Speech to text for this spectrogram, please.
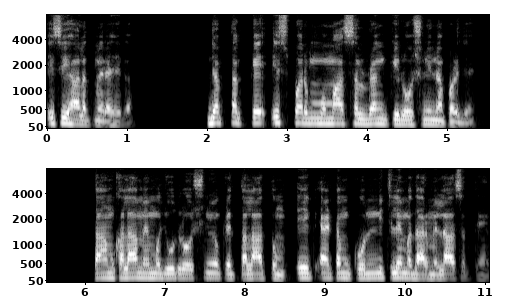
اسی حالت میں رہے گا، جب تک کہ اس پر مماثل رنگ کی روشنی نہ پڑ جائے۔ تام خلا میں موجود روشنیوں کے تلاتم ایک ایٹم کو نچلے مدار میں لا سکتے ہیں۔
